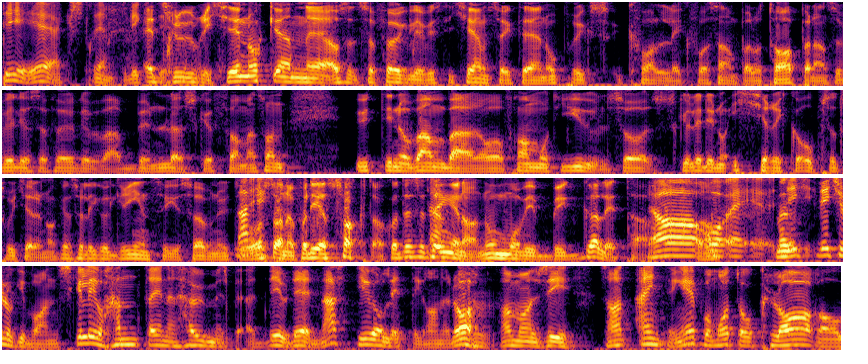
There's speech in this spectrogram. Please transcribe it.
Det er ekstremt viktig. Jeg tror ikke noen eh, altså Selvfølgelig Hvis de kommer seg til en opprykkskvalik eksempel, og taper den, så vil de jo selvfølgelig være bunnløst skuffa. Men sånn ute i november og fram mot jul, så skulle de nå ikke rykke opp, så tror ikke det er noen som ligger og griner seg i søvn ute i Åsane. For de har sagt akkurat disse tingene. Nå må vi bygge litt her. Ja, og ja. Men, det, er ikke, det er ikke noe vanskelig å hente inn en haug med spillere. Det er jo det Nest gjør litt, grann, da, kan man jo si. Én ting er på en måte å klare å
